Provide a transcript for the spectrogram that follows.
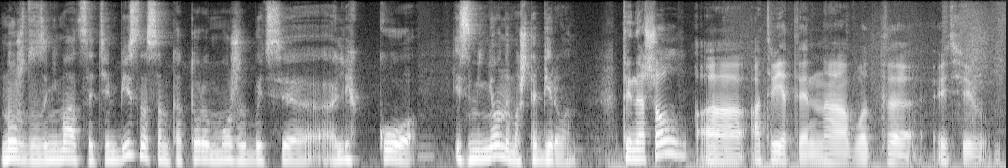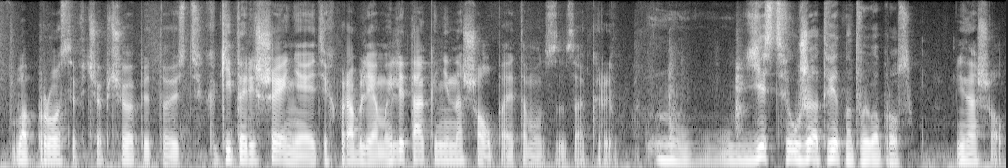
Нужно заниматься тем бизнесом, который может быть э, легко изменен и масштабирован. Ты нашел а, ответы на вот э, эти вопросы в Чоп-Чопе, то есть какие-то решения этих проблем, или так и не нашел, поэтому закрыл? Ну, есть уже ответ на твой вопрос. Не нашел.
